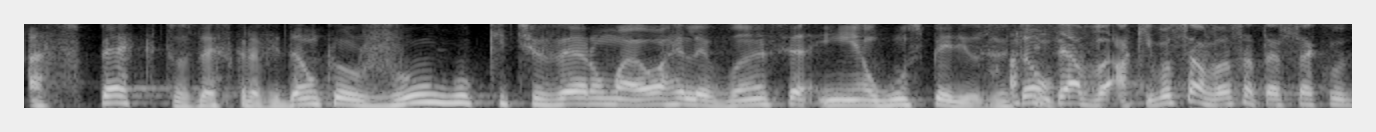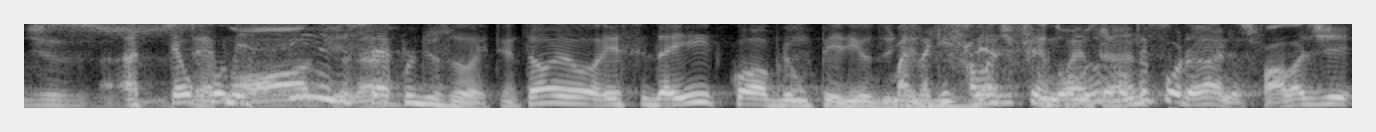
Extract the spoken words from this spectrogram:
aspectos da escravidão que eu julgo que tiveram maior relevância em alguns períodos. Então, assim, você aqui você avança até século XIX, Até o comecinho do né? século XVIII. Então, eu, esse daí cobre um período Mas de aqui fala de fenômenos anos. contemporâneos, fala de,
